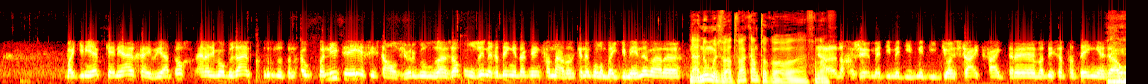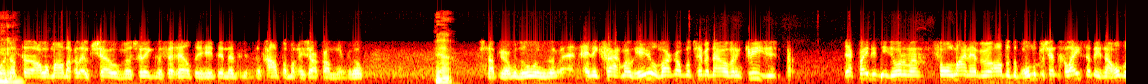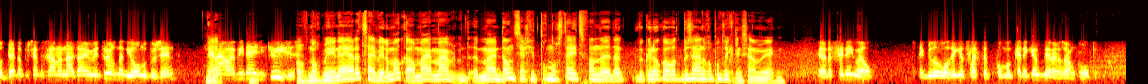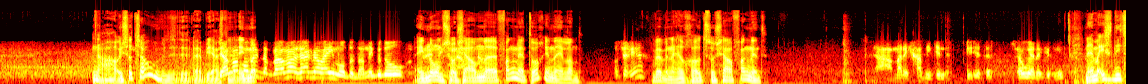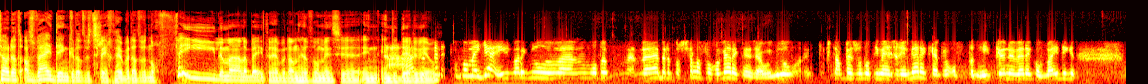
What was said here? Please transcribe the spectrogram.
wat je niet hebt, kan je niet uitgeven, ja toch? En als je wil bezuinigen, doe dat dan ook. Maar niet in eerste instantie hoor. Ik bedoel, er zijn zat onzinnige dingen dat ik denk van, nou, dat kan ook wel een beetje minder. Maar eh, nou, noem eens wat. Waar kan het ook wel eh, vanaf? ja, dat gezeur met die, met die, met die Joint Strike Fighter, eh, wat is dat, dat ding en zo. dat allemaal, daar gaat ook zo verschrikkelijk veel geld in zitten. En dat, dat haalt allemaal geen zak aan. Ik bedoel, Ja. Snap je wat ik bedoel? En, en ik vraag me ook heel vaak af, want ze hebben het nou over een crisis. Ja, ik weet het niet hoor, maar volgens mij hebben we altijd op 100% geleefd. Dat is naar 130% gegaan en nu zijn we weer terug naar die 100%. Ja. En nou heb je deze crisis. Of nog meer. Nou ja, dat zei Willem ook al. Maar, maar, maar dan zeg je toch nog steeds van... eh, dat, we kunnen ook wel wat bezuinigen op ontwikkelingssamenwerking. Ja, dat vind ik wel. Ik bedoel, als ik het slecht heb, kom, dan kan ik ook nergens aan kloppen. Nou, is dat zo? We hebben juist Ja, maar ik- waar zou ik nou heen moeten dan? Ik bedoel... enorm sociaal eh, vangnet, toch, in Nederland? Wat zeg je? We hebben een heel groot sociaal vangnet. Maar ik ga niet in de zitten. Zo werkt het niet. Nee, maar is het niet zo dat als wij denken dat we het slecht hebben... dat we het nog vele malen beter hebben dan heel veel mensen in, in de derde dat wereld? ben ik ook wel met jij. Maar ik bedoel, we, we hebben er toch zelf voor gewerkt en zo. Ik bedoel, ik snap best wel dat die mensen geen werk hebben of dat niet kunnen werken of weet ik het.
